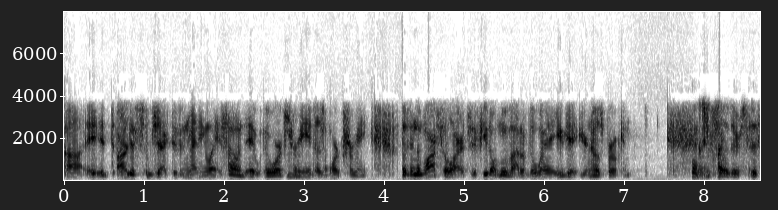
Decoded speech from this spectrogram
uh, it, art is subjective in many ways. So it, it works for me, it doesn't work for me. But in the martial arts, if you don't move out of the way, you get your nose broken. And so there's this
